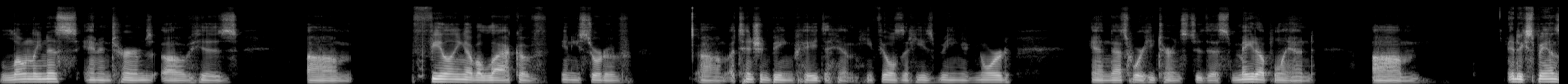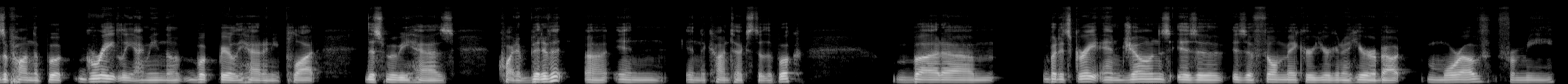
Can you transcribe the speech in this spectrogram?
loneliness and in terms of his um, feeling of a lack of any sort of um, attention being paid to him. He feels that he's being ignored, and that's where he turns to this made up land. Um, it expands upon the book greatly. I mean, the book barely had any plot. This movie has quite a bit of it uh, in in the context of the book, but um, but it's great. And Jonze is a is a filmmaker you're going to hear about more of from me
